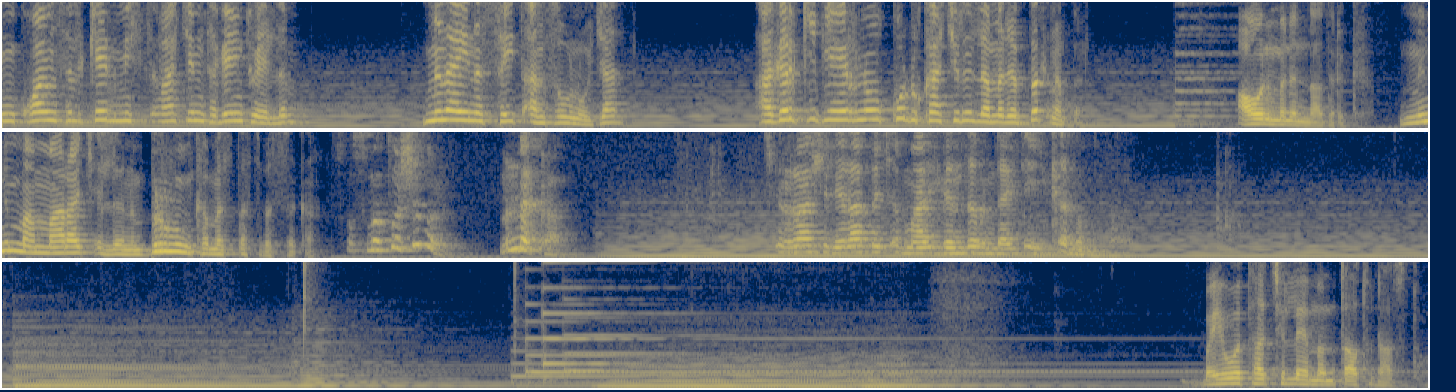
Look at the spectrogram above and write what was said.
እንኳን ስልኬን ሚስጥራችን ተገኝቶ የለም። ምን አይነት ሰይጣን ሰው ነው ጃል? አገር ቂጥ የሄድነው እኮ ዱካችንን ለመደበቅ ነበር። አሁን ምን እናድርግ? ምንም አማራጭ የለንም ብሩን ከመስጠት በስተቀር። ሶስት መቶ ሺህ ብር ምን ነካ? ጭራሽ ሌላ ተጨማሪ ገንዘብ እንዳይጠይቀን ነው በህይወታችን ላይ መምጣቱን አስተውል።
